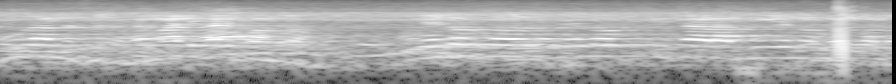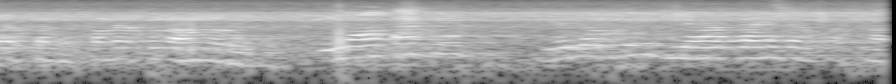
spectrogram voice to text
पूरा नजर हमारी खाली पंद्रह ये लोग तो ये लोग तीन चार आदमी ये लोग पंद्रह पंद्रह सोलह हम लोग हैं। यहाँ का क्या ये लोग भी बिहार का ही दस पटना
